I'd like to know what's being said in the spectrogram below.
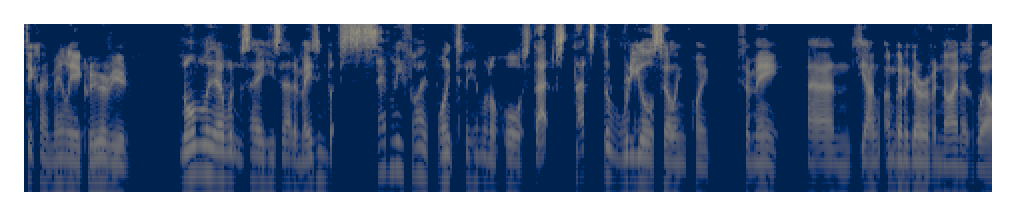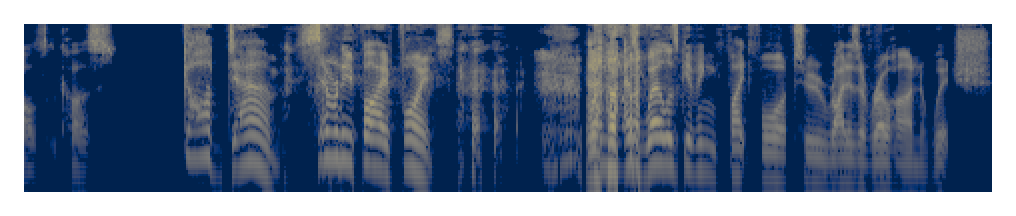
think I mainly agree with you. Normally, I wouldn't say he's that amazing, but seventy-five points for him on a horse—that's that's the real selling point for me. And yeah, I'm, I'm going to go over nine as well because, god damn, seventy-five points. and as well as giving Fight 4 to Riders of Rohan, which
